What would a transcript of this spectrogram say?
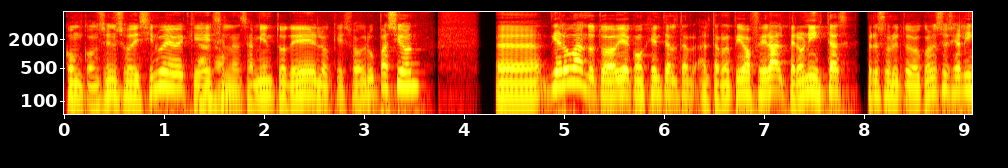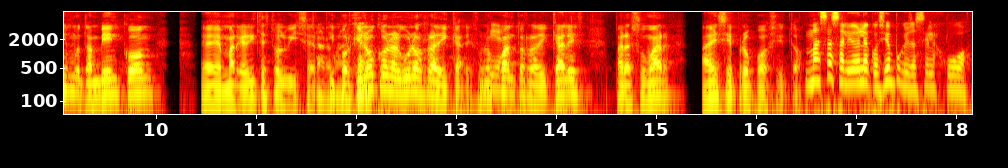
con consenso 19, que es el lanzamiento de lo que es su agrupación. Eh, dialogando todavía con gente alternativa federal, peronistas, pero sobre todo con el socialismo, también con eh, Margarita Stolbizer. y por qué no con algunos radicales, unos cuantos radicales para sumar a ese propósito. Massa salió de la ecuación porque ya se la jugó.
